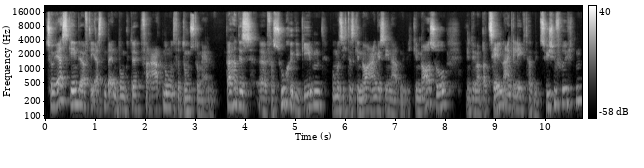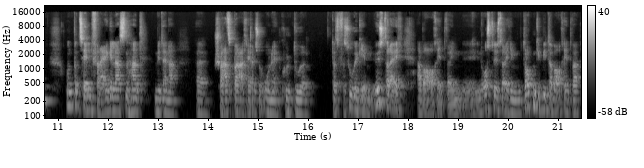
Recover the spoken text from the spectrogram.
Zuerst gehen wir auf die ersten beiden Punkte Veratmung und Verdunstung ein. Da hat es äh, Versuche gegeben, wo man sich das genau angesehen hat, nämlich genauso, indem man Parzellen angelegt hat mit Zwischenfrüchten und Parzellen freigelassen hat mit einer äh, Schwarzbrache, also ohne Kultur. Das Versuche gegeben in Österreich, aber auch etwa in, in Ostösterreich im Trockengebiet, aber auch etwa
